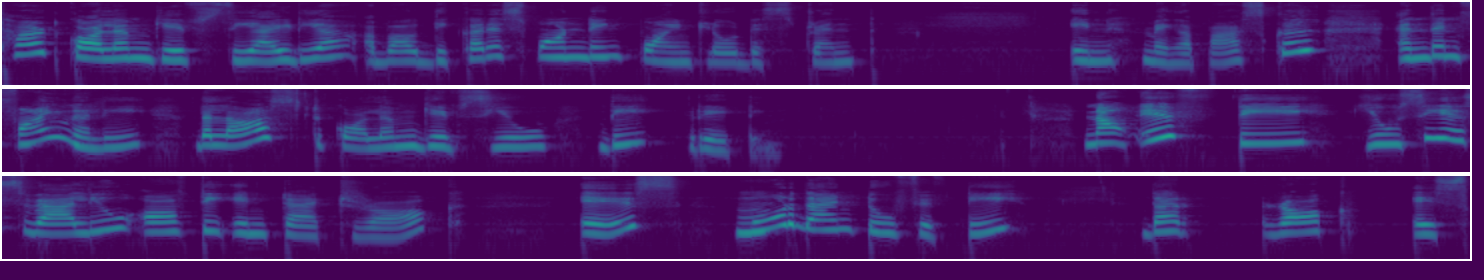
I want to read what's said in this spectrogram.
Third column gives the idea about the corresponding point load strength in megapascal and then finally the last column gives you the rating. Now if the UCS value of the intact rock is more than 250, the rock is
